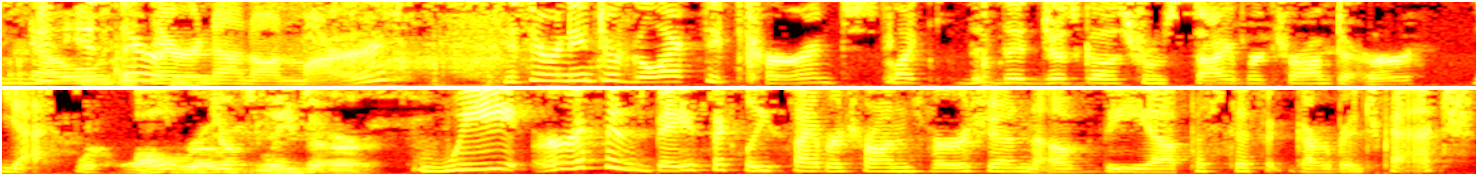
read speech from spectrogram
No, Is there, there- are none on Mars. Is there an intergalactic current like th- that just goes from Cybertron to Earth? Yes. with All the roads lead to? Earth. We, Earth is basically Cybertron's version of the uh, Pacific garbage patch.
